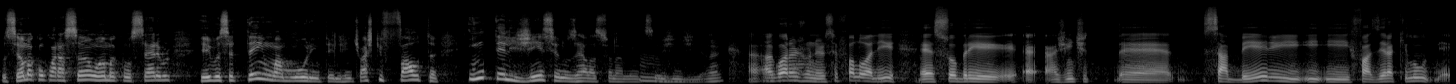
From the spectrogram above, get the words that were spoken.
Você ama com o coração, ama com o cérebro e aí você tem um amor inteligente. Eu acho que falta inteligência nos relacionamentos hum. hoje em dia, né? Agora, Júnior, você falou ali é, sobre é, a gente é, saber e, e, e, fazer aquilo é,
